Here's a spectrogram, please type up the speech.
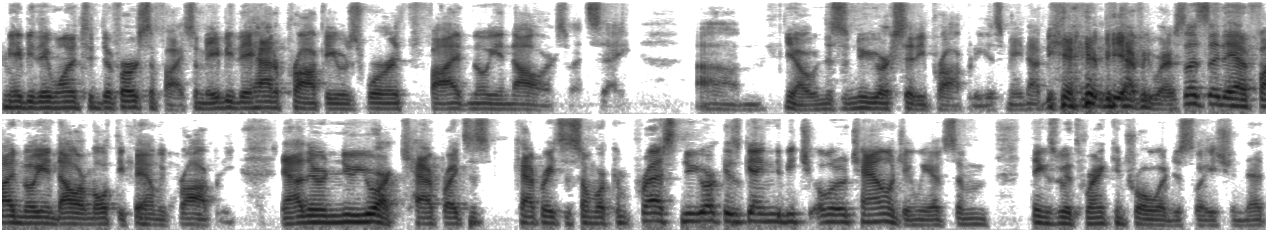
maybe they wanted to diversify. So maybe they had a property that was worth five million dollars let's say um, you know, this is New York City property. This may not be, be everywhere. So let's say they have five million dollar multifamily property. Now they're in New York. Cap rates is cap rates is somewhat compressed. New York is getting to be a little challenging. We have some things with rent control legislation that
